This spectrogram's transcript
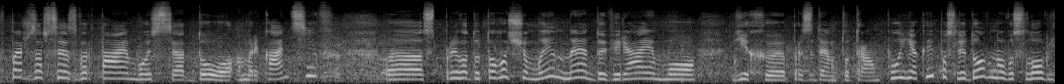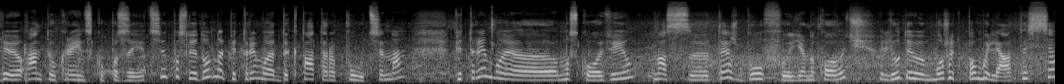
Ми вперш за все звертаємося до американців е, з приводу того, що ми не довіряємо їх е, президенту Трампу, який послідовно висловлює антиукраїнську позицію, послідовно підтримує диктатора Путіна, підтримує е, Московію. У нас теж був Янукович. Люди можуть помилятися,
